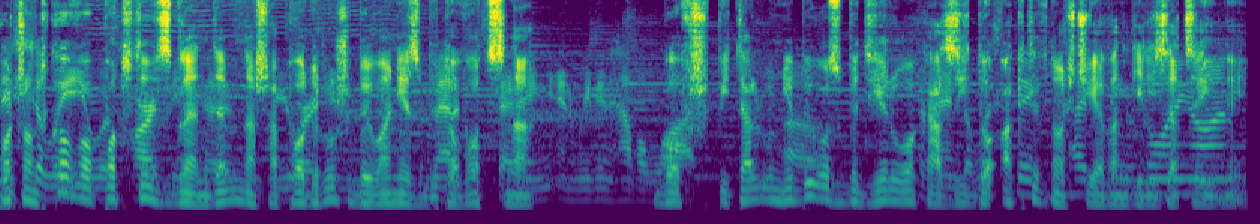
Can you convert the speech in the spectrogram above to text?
Początkowo pod tym względem nasza podróż była niezbyt owocna, bo w szpitalu nie było zbyt wielu okazji do aktywności ewangelizacyjnej.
